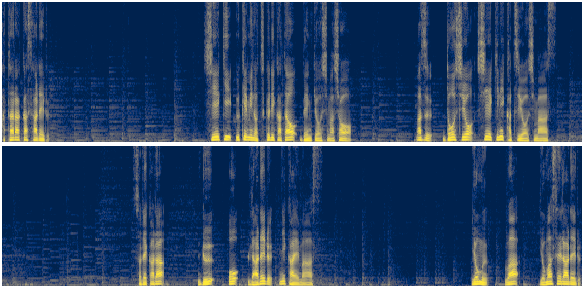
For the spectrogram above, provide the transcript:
働かされる。刺激受け身の作り方を勉強しましょう。まず動詞を刺激に活用します。それからるをられるに変えます。読むは読ませられる。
